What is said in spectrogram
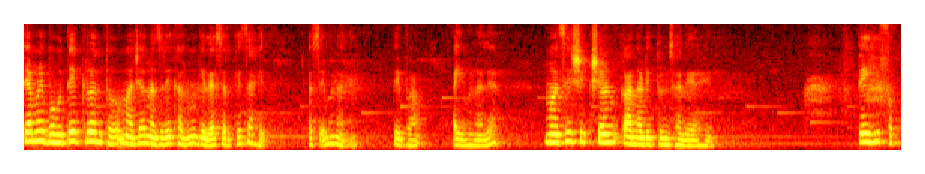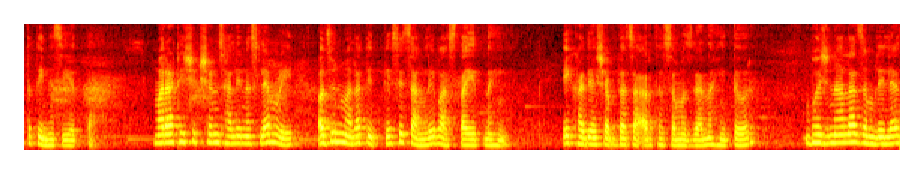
त्यामुळे बहुतेक ग्रंथ माझ्या नजरेखालून गेल्यासारखेच आहेत असे म्हणाले. तेव्हा आई म्हणाल्या माझे शिक्षण कानडीतून झाले आहे. तेही फक्त तीनच इयत्ता. मराठी शिक्षण झाले नसल्यामुळे अजून मला तितकेसे चांगले वाचता येत नाही. एखाद्या शब्दाचा अर्थ समजला नाही तर भजनाला जमलेल्या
